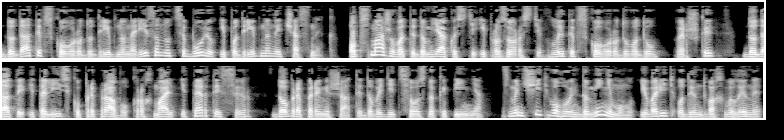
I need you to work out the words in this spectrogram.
додати в сковороду дрібно нарізану цибулю і подрібнений часник, обсмажувати до м'якості і прозорості, влити в сковороду воду, вершки додати італійську приправу, крохмаль і тертий сир, добре перемішати, доведіть соус до кипіння, зменшіть вогонь до мінімуму і варіть 1-2 хвилини,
